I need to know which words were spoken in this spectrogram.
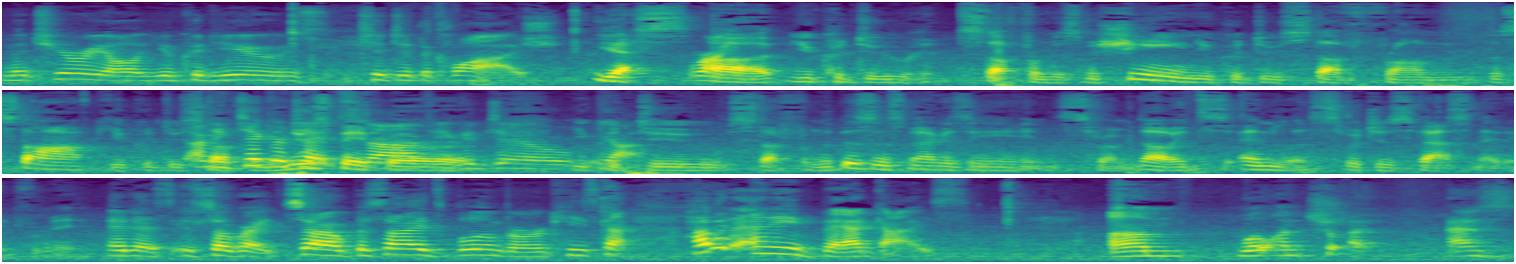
material you could use to do the collage. Yes, Right. uh, you could do stuff from his machine. You could do stuff from the stock. You could do I stuff mean, from ticker the tape newspaper. stuff you could do, You could yeah. do stuff from the business magazines. From no, it's endless, which is fascinating for me. It is. It's so great. So besides Bloomberg, he's got. How about any bad guys? Um, well, I'm tr- I- as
